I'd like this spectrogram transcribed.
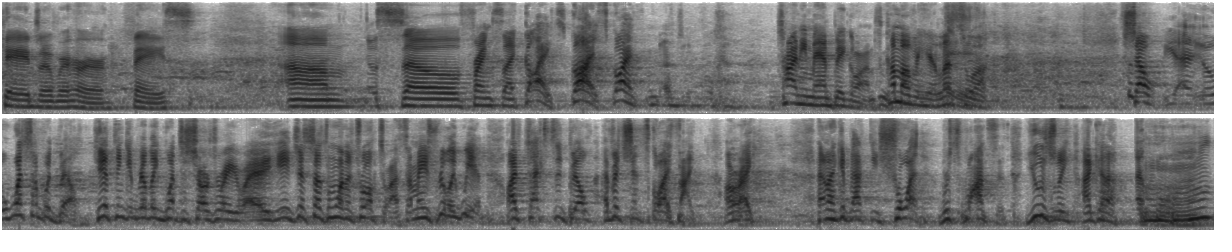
cage over her face. Um, so Frank's like, Guys, guys, guys. Tiny man, big arms. Come over here. Let's talk. So, uh, what's up with Bill? Do you think he really went to surgery? Uh, he just doesn't want to talk to us. I mean, it's really weird. I've texted Bill ever since guys' night, all right? And I get back these short responses. Usually, I get a, mm.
